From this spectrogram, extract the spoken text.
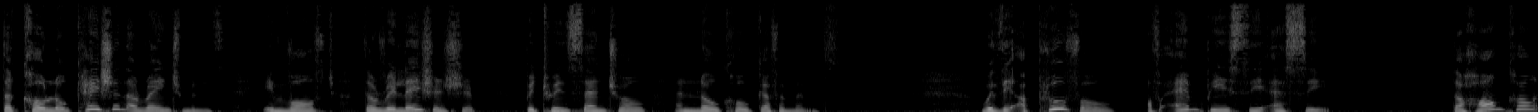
The co-location arrangements involved the relationship between central and local governments. With the approval of NPCSC, the Hong Kong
